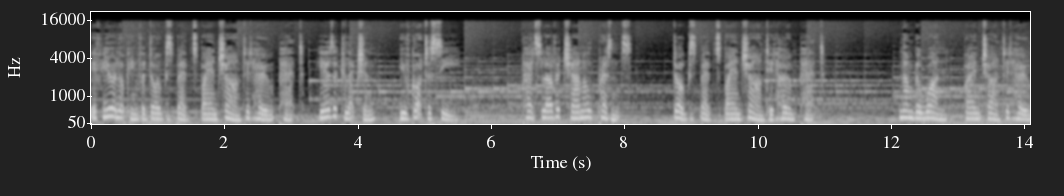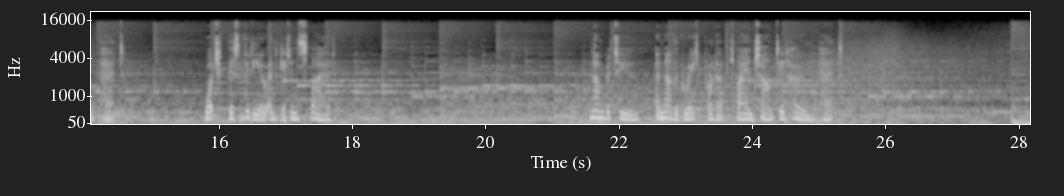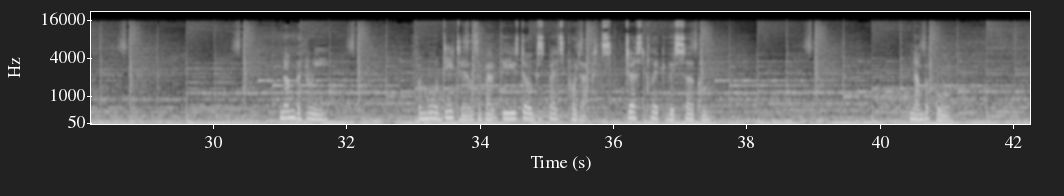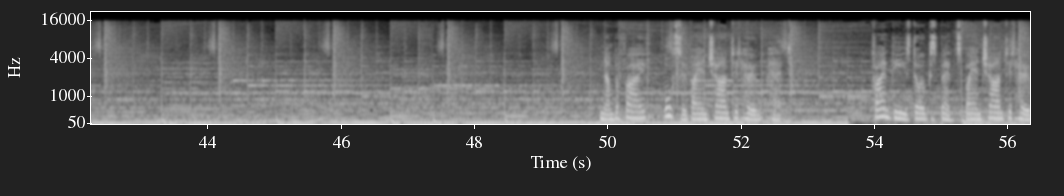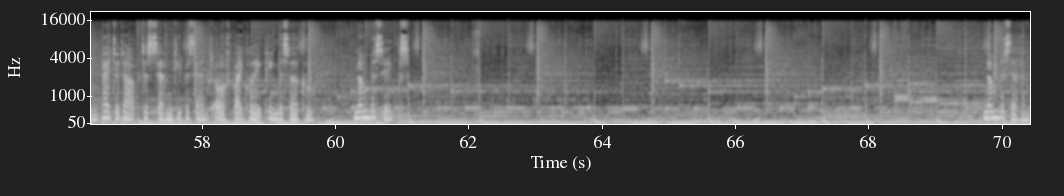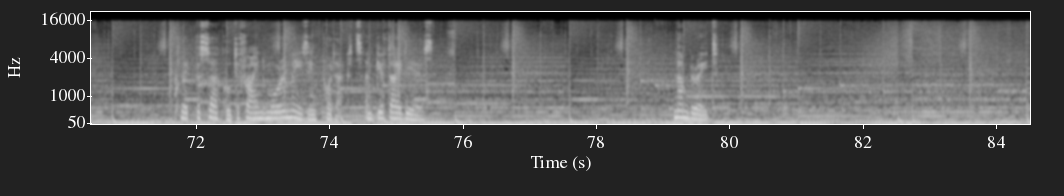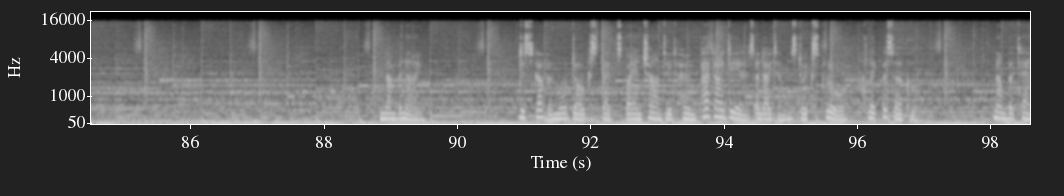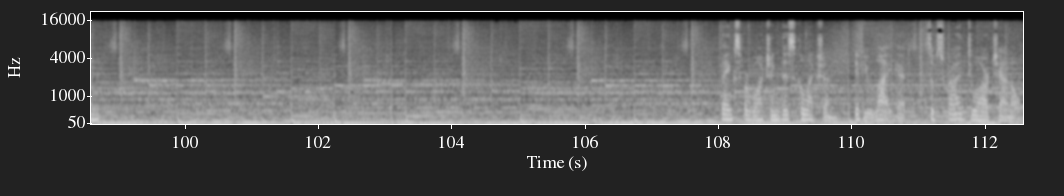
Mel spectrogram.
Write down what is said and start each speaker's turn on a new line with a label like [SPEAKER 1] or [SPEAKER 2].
[SPEAKER 1] If you're looking for dogs beds by Enchanted Home Pet, here's a collection you've got to see. Pets Lover Channel presents Dogs Beds by Enchanted Home Pet. Number 1 by Enchanted Home Pet. Watch this video and get inspired. Number 2, another great product by Enchanted Home Pet. Number 3. For more details about these dogs beds products, just click this circle. Number 4. Number 5, also by Enchanted Home Pet. Find these dogs beds by Enchanted Home Pet at up to 70% off by clicking the circle. Number 6. Number 7. Click the circle to find more amazing products and gift ideas. Number 8. Number 9. Discover more dogs beds by Enchanted Home Pet ideas and items to explore, click the circle. Number 10.
[SPEAKER 2] Thanks for watching this collection. If you like it, subscribe to our channel.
